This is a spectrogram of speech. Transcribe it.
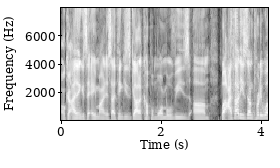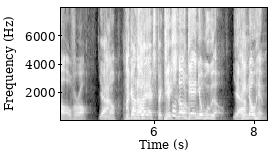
Okay. I think it's an A minus. I think he's got a couple more movies. Um, but I thought he's done pretty well overall. Yeah. you know, I got know, high expectations, People know though. Daniel Wu though. Yeah. they know him.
